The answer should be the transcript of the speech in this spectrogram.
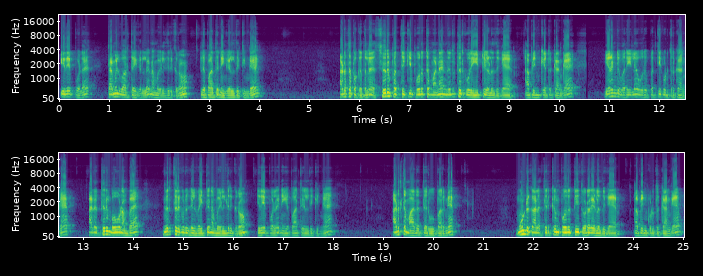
இதே போல் தமிழ் வார்த்தைகளில் நம்ம எழுதியிருக்கிறோம். இதை பார்த்து நீங்கள் எழுதிக்கிங்க. அடுத்த பக்கத்தில் சிறு பத்திக்கு பொருத்தமான நிறுத்தற் இட்டு எழுதுக அப்படின்னு கேட்டிருக்காங்க. இரண்டு வரியில் ஒரு பத்தி கொடுத்துருக்காங்க. அதை திரும்பவும் நம்ம நிறுத்தற் குறிகள் வைத்து நம்ம எழுதியிருக்கிறோம். இதே போல் நீங்கள் பார்த்து எழுதிக்கோங்க. அடுத்த மாத தேர்வு பாருங்கள் மூன்று காலத்திற்கும் பொருத்தி தொடர் எழுதுக அப்படின்னு கொடுத்துருக்காங்க.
